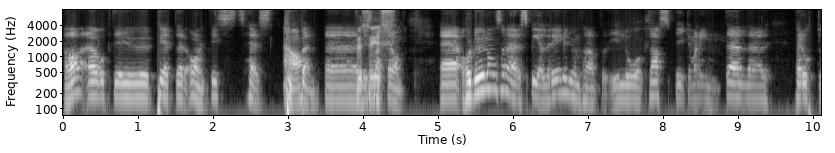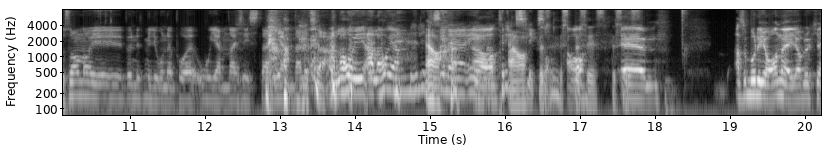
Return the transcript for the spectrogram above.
Ja, och det är ju Peter Arnqvists häst, Ja, Tuppen, eh, vi snackar om. Eh, har du någon sån här spelregel Jonathan? Att I låg klass spikar man inte eller Per Ottosson har ju vunnit miljoner på ojämna i sista, jämna eller sådär. Alla har ju, alla har ju lite Ja. sina egna Ja, tricks ja liksom. precis, Ja. precis, precis. Ehm, Alltså både ja och nej. Jag brukar...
